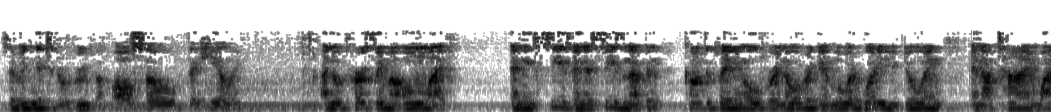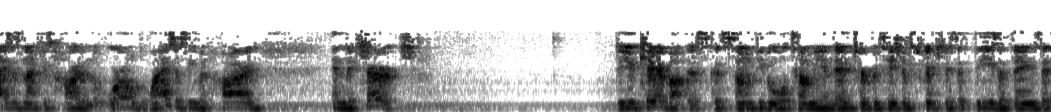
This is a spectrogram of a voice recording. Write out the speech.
so we can get to the root of also the healing. I know personally in my own life, and these season, this season, I've been contemplating over and over again, Lord, what are you doing in our time? Why is this not just hard in the world? Why is this even hard in the church? Do you care about this? Because some people will tell me in their interpretation of scriptures that these are things that,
